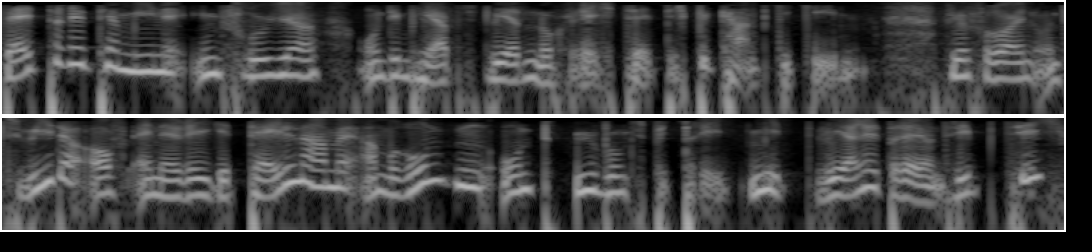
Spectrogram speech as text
Weitere Termine im Frühjahr und im Herbst werden noch rechtzeitig bekannt gegeben. Wir freuen uns wieder auf eine rege Teilnahme am Runden- und Übungsbetrieb mit Wäre 73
